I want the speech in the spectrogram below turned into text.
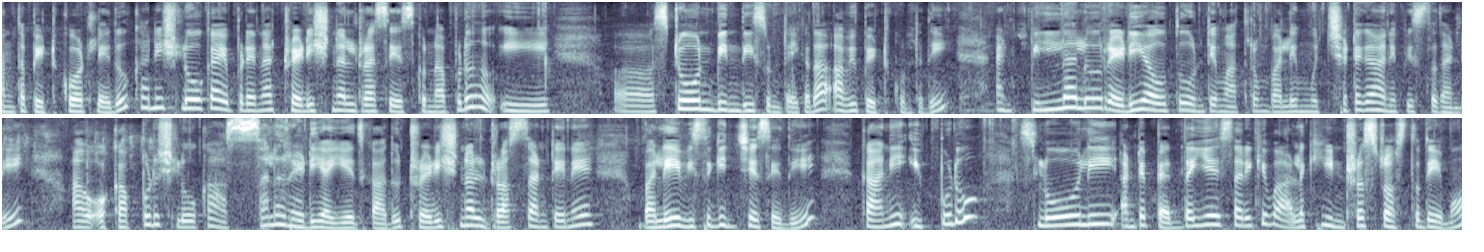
అంత పెట్టుకోవట్లేదు. కానీ శ్లోక ఎప్పుడైనా ట్రెడిషనల్ డ్రెస్ వేసుకున్నప్పుడు ఈ స్టోన్ బిందీస్ ఉంటాయి కదా అవి పెట్టుకుంటుంది. అండ్ పిల్లలు రెడీ అవుతూ ఉంటే మాత్రం భలే ముచ్చటగా అనిపిస్తుందండి. ఒకప్పుడు శ్లోక అస్సలు రెడీ అయ్యేది కాదు. ట్రెడిషనల్ డ్రెస్ అంటేనే భలే విసిగించేసేది. కానీ ఇప్పుడు స్లోలీ అంటే పెద్ద అయ్యేసరికి వాళ్ళకి ఇంట్రెస్ట్ వస్తుందేమో.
